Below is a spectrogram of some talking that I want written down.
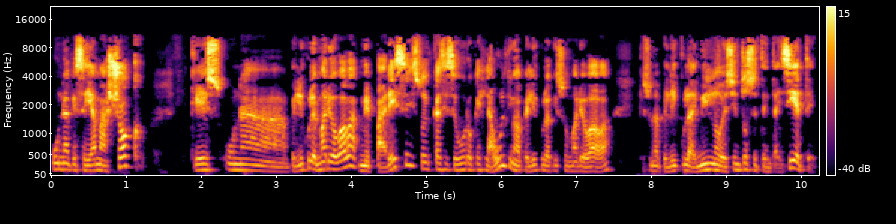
Una que se llama Shock, que es una película de Mario Baba. Me parece, estoy casi seguro que es la última película que hizo Mario Baba, que es una película de 1977,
